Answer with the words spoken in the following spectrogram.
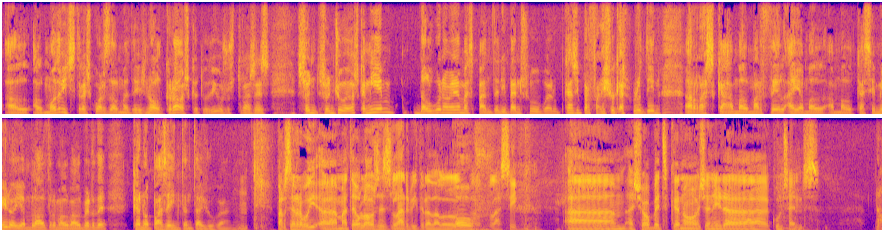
el, el Modric, tres quarts del mateix, no? El Kroos, que tu dius, ostres, és, són, són jugadors que a mi d'alguna manera m'espanten i penso, bueno, quasi prefereixo que surtin a rascar amb el Marcel, ai, amb el, amb el Casemiro i amb l'altre, amb el Valverde, que no pas a intentar jugar. No? Per cert, avui uh, Mateu Laos és l'àrbitre del, Oh. del Clàssic. Uh, això veig que no genera consens. No,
